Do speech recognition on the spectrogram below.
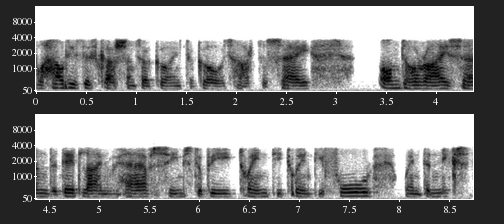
how these discussions are going to go, it's hard to say on the horizon, the deadline we have seems to be 2024, when the next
